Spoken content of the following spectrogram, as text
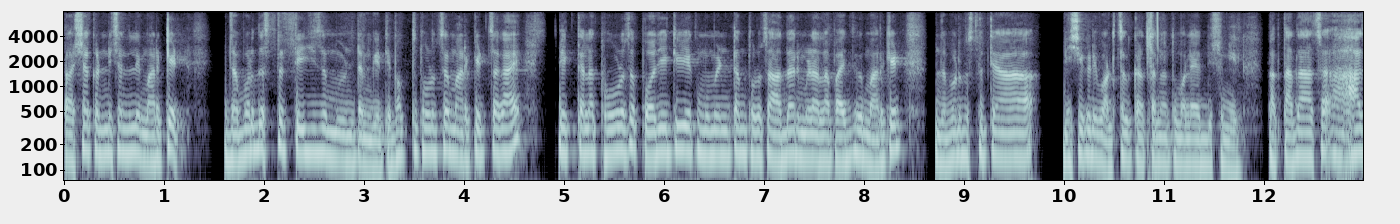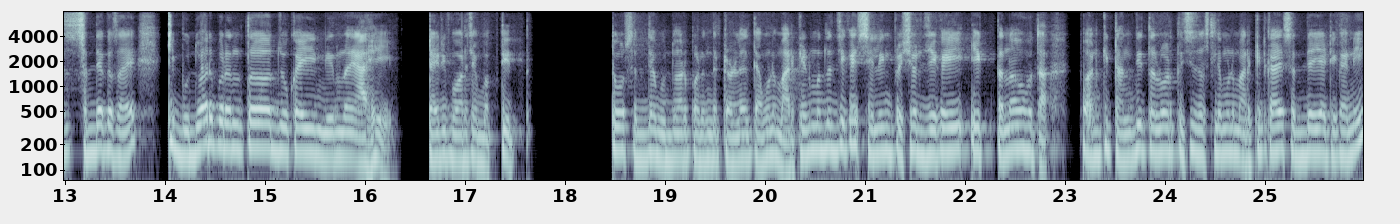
तर अशा कंडिशनले मार्केट जबरदस्त तेजीचं मोमेंटम घेते. फक्त थोडंसं मार्केटचं काय? एक त्याला थोडंसं पॉझिटिव्ह एक मोमेंटम थोडासा आधार मिळाला पाहिजे. मार्केट जबरदस्त त्या दिशेकडे वाटचाल करताना तुम्हाला यात दिसून येईल. फक्त आता असं आज सध्या कसं आहे की बुधवारपर्यंत जो काही निर्णय आहे टॅरिफ वॉरच्या बाबतीत तो सध्या बुधवारपर्यंत टळला त्यामुळे मार्केटमधलं जे काही सेलिंग प्रेशर जे काही एक तणाव होता तो आणखी टांगती तलवार तशीच असल्यामुळे मार्केट काय सध्या या ठिकाणी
